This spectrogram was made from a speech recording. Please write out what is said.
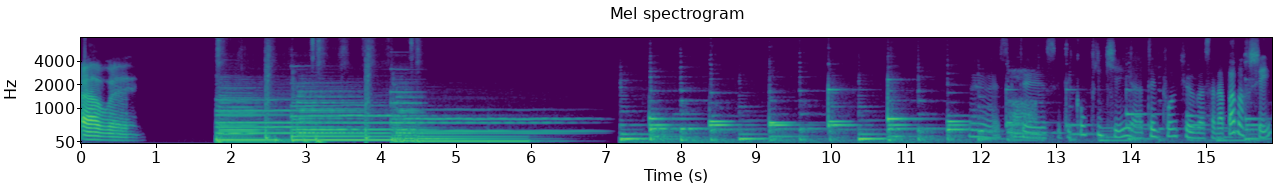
Ah. Ouais, C'était, compliqué à tel point que bah, ça n'a pas marché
